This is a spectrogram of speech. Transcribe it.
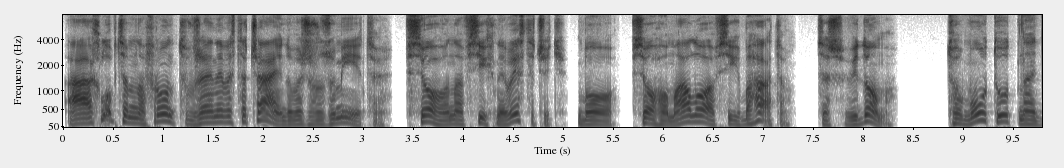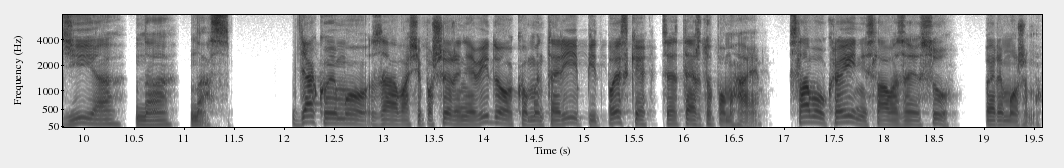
А хлопцям на фронт вже не вистачає, ну ви ж розумієте. Всього на всіх не вистачить, бо всього мало, а всіх багато. Це ж відомо. Тому тут надія на нас. Дякуємо за ваші поширення відео, коментарі, підписки. Це теж допомагає. Слава Україні, слава ЗСУ! Переможемо!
